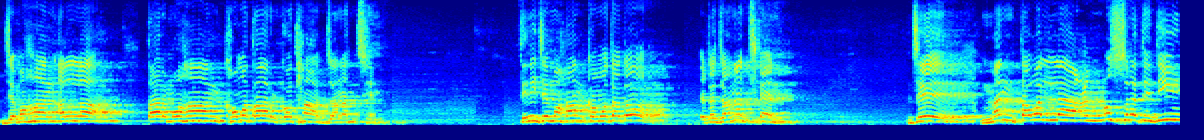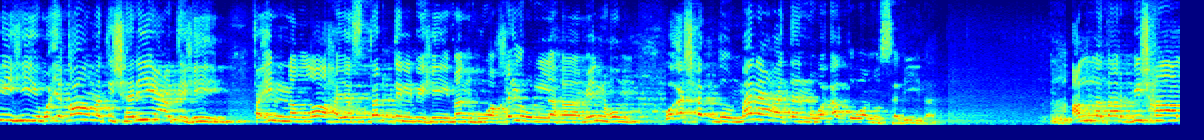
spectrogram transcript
যে মহান আল্লাহ তার মহান ক্ষমতার কথা জানাচ্ছেন। তিনি যে মহান ক্ষমতাধর এটা জানাচ্ছেন যে, মান তাওয়াল্লা আন নুসরাতি দীনিহি ওয়া ইকামাতি শারিআতিহি ফাইন্নাল্লাহ ইয়াস্তাবদিল বিহি মান হুয়া খায়রুল লাহা মিনহুম ওয়া আশাদ্দু মানআতান ওয়া আকওয়ামু সাবীলা। আল্লাহ তার বিশাল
